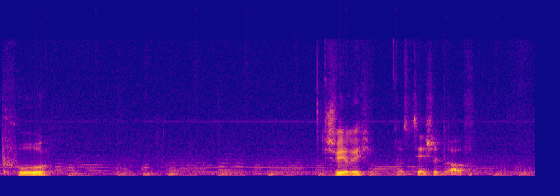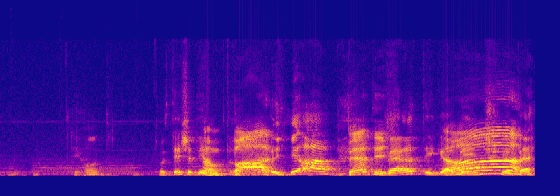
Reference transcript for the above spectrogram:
Puh. Schwierig. Hast du eh schon drauf. Die Hand. Hast du schon die Am Hand drauf? Bart. Ja! Fertig. Fertig, ein Ah. Mensch.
